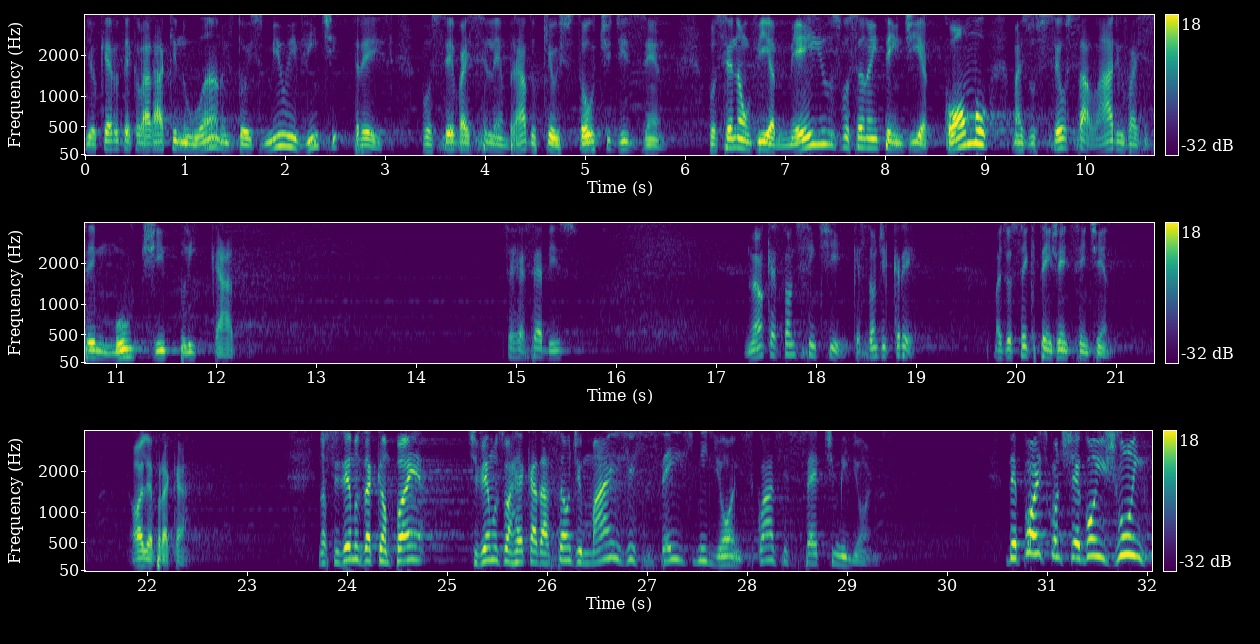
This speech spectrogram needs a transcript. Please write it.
E eu quero declarar que no ano de 2023, você vai se lembrar do que eu estou te dizendo. Você não via meios, você não entendia como, mas o seu salário vai ser multiplicado. Você recebe isso? Não é uma questão de sentir, é questão de crer. Mas eu sei que tem gente sentindo. Olha para cá. Nós fizemos a campanha, tivemos uma arrecadação de mais de 6 milhões, quase 7 milhões. Depois, quando chegou em junho,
